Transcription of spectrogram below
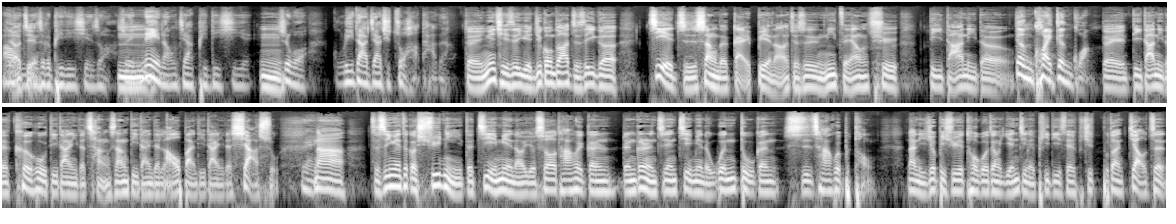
了解这个 PDCA 做好。所以内容加 PDCA，嗯，是我鼓励大家去做好它的。对，因为其实远距工作它只是一个介质上的改变啊，就是你怎样去抵达你的更快更广。对，抵达你的客户，抵达你的厂商，抵达你的老板，抵达你的下属。对，那。只是因为这个虚拟的界面哦，有时候它会跟人跟人之间界面的温度跟时差会不同，那你就必须透过这种严谨的 PDCA 去不断校正，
